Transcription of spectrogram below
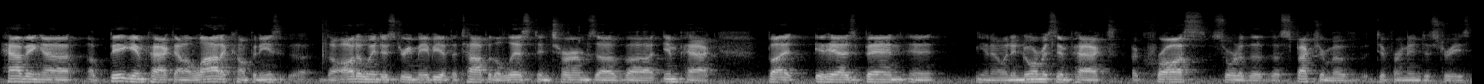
having a, a, big impact on a lot of companies. Uh, the auto industry may be at the top of the list in terms of uh, impact, but it has been uh, you know an enormous impact across sort of the, the spectrum of different industries.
